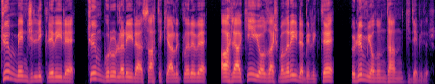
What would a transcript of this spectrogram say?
tüm bencillikleriyle, tüm gururlarıyla, sahtekarlıkları ve ahlaki yozlaşmalarıyla birlikte ölüm yolundan gidebilir.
